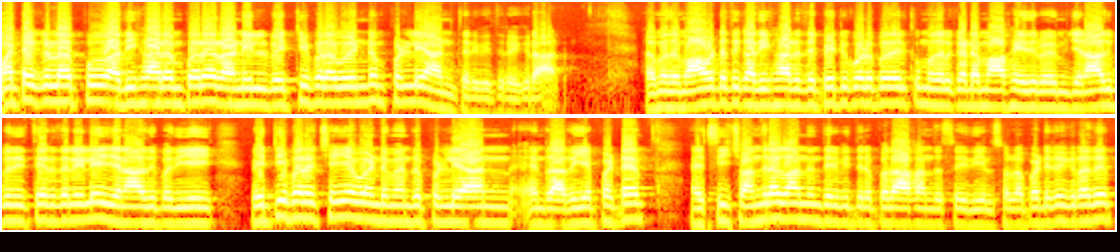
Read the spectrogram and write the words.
மட்டக்கிழப்பு அதிகாரம் பெற ரணில் வெற்றி பெற வேண்டும் பிள்ளையான் தெரிவித்திருக்கிறார். எமது மாவட்டத்துக்கு அதிகாரத்தை பெற்றுக் கொடுப்பதற்கு முதல் கடமாக எதிர்வரும் ஜனாதிபதி தேர்தலிலே ஜனாதிபதியை வெற்றி பெறச் செய்ய வேண்டும் என்று பிள்ளையான் என்று அறியப்பட்ட சி சந்திரகாந்தன் தெரிவித்திருப்பதாக அந்த செய்தியில் சொல்லப்பட்டிருக்கிறது.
